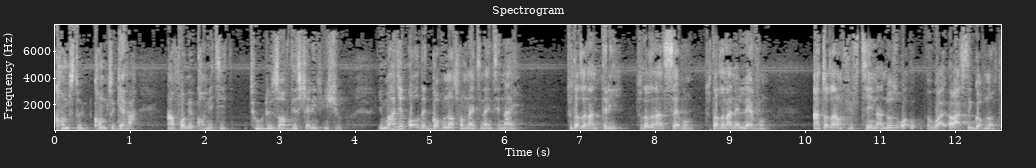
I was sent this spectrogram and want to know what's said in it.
comes to come together and form a committee to resolve this sheriff issue. Imagine all the governors from 1999, 2003, 2007, 2011, and 2015, and those who are, who are, still governors.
